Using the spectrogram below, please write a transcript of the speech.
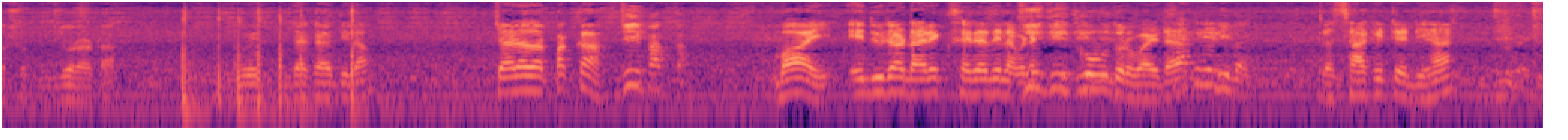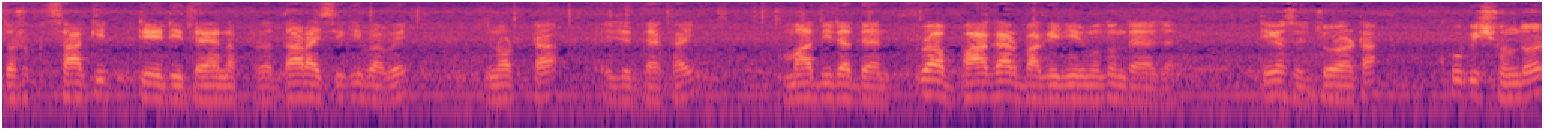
দর্শক জোড়াটা। আমি দিলাম। চার হাজার পাক্কা? জি পাক্কা। ভাই এই দুইটা ডাইরেক্ট ছেড়ে দিলাম। এটা কি কবুতর ভাই এটা? চাকরি ভাই। এটা সাকি টেডি হ্যাঁ? দর্শক সাকি টেডি দেন আপনারা। দাঁড়াইছে কীভাবে? নটটা এই যে দেখাই। মাদিটা দেন। পুরা বাঘ আর বাঘিনীর মতন দেখা যায়। ঠিক আছে জোড়াটা খুবই সুন্দর।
